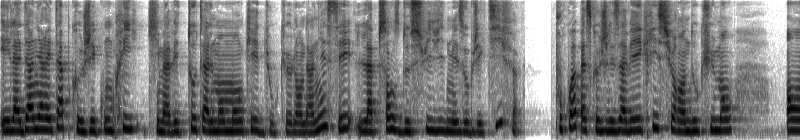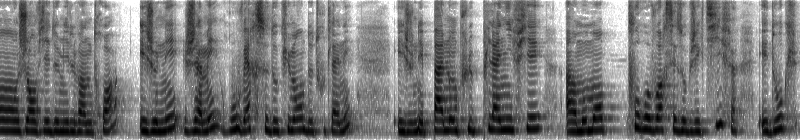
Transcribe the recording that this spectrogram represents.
Et la dernière étape que j'ai compris qui m'avait totalement manqué euh, l'an dernier, c'est l'absence de suivi de mes objectifs. Pourquoi? Parce que je les avais écrits sur un document en janvier 2023 et je n'ai jamais rouvert ce document de toute l'année et je n'ai pas non plus planifié un moment pour revoir ses objectifs. Et donc,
